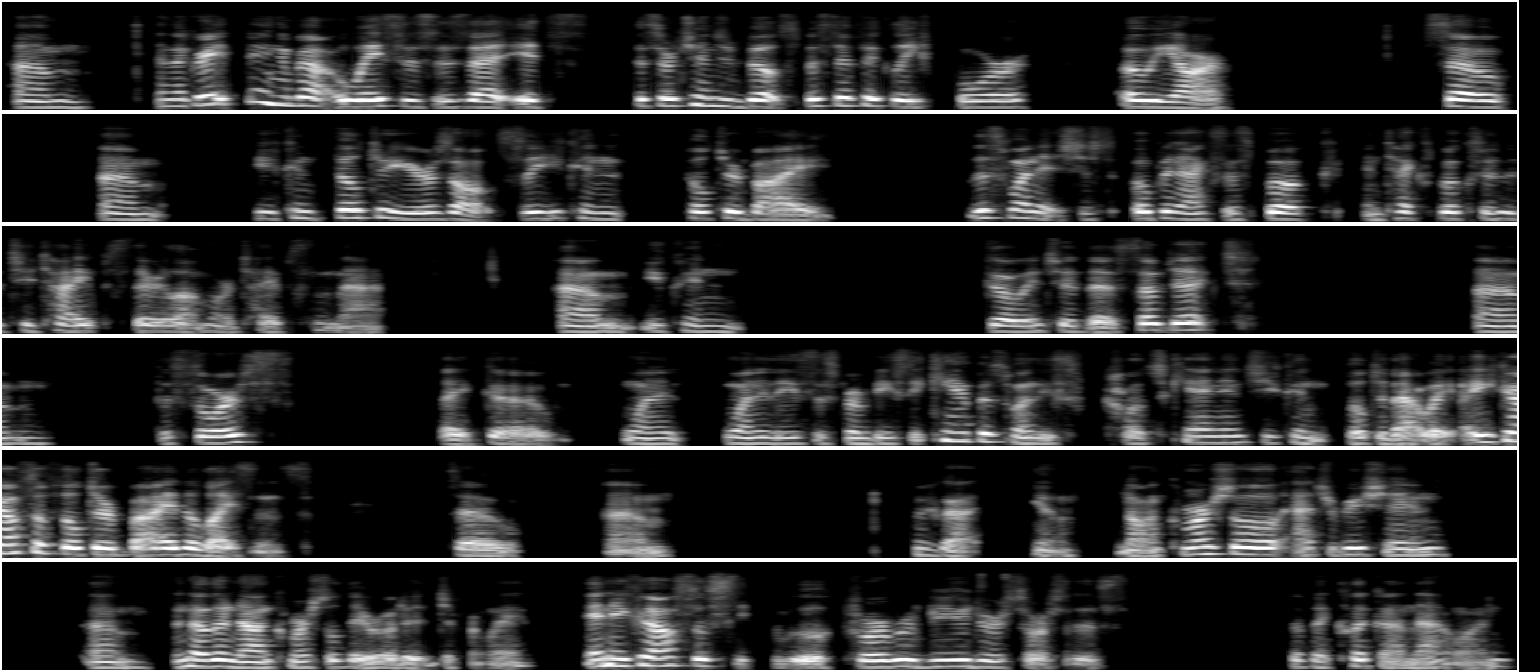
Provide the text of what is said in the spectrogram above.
Um, and the great thing about Oasis is that it's a search engine built specifically for OER. So um, you can filter your results. So you can filter by this one, it's just open access book and textbooks are the two types. There are a lot more types than that. Um, you can go into the subject, um, the source, like uh, one, one of these is from BC Campus, one of these College Canyons, you can filter that way. You can also filter by the license. So um, we've got, you know, non-commercial, attribution, um, another non-commercial, they wrote it a different way. And you can also see, look for reviewed resources. So if I click on that one,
